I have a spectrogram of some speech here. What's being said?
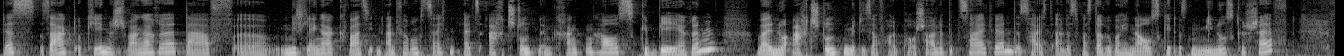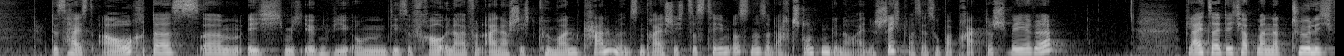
Das sagt, okay, eine Schwangere darf äh, nicht länger quasi in Anführungszeichen als acht Stunden im Krankenhaus gebären, weil nur acht Stunden mit dieser Fallpauschale bezahlt werden. Das heißt, alles, was darüber hinausgeht, ist ein Minusgeschäft. Das heißt auch, dass ähm, ich mich irgendwie um diese Frau innerhalb von einer Schicht kümmern kann, wenn es ein Dreischichtsystem ist, ne, sind acht Stunden genau eine Schicht, was ja super praktisch wäre. Gleichzeitig hat man natürlich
